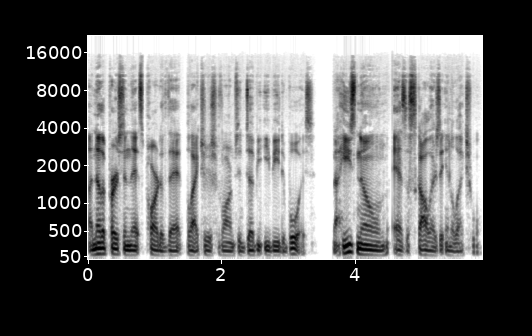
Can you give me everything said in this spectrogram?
Another person that's part of that Black tradition of arms is W.E.B. Du Bois. Now, he's known as a scholar, as an intellectual,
